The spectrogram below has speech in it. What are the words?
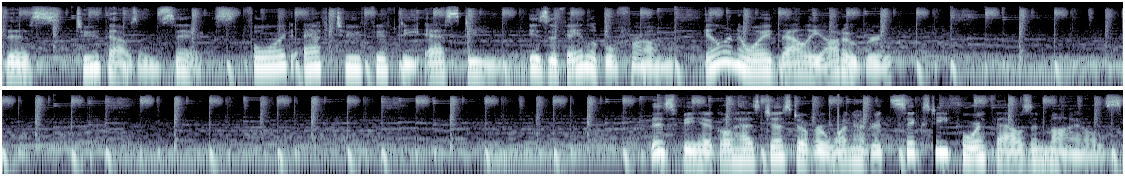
This 2006 Ford F-250 SD is available from Illinois Valley Auto Group. This vehicle has just over 164,000 miles.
